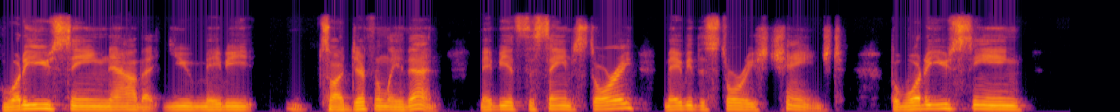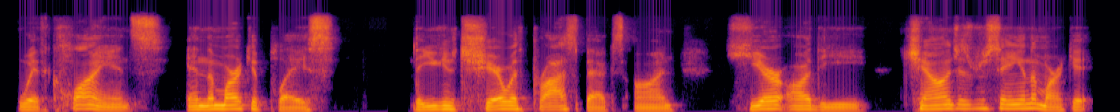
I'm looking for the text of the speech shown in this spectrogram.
What are you seeing now that you maybe saw differently then? Maybe it's the same story maybe the story's changed but what are you seeing with clients in the marketplace that you can share with prospects on here are the challenges we're seeing in the market.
